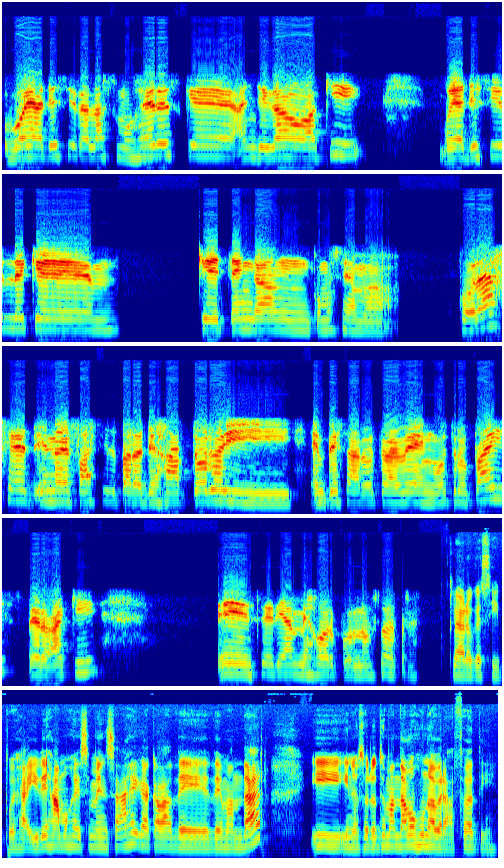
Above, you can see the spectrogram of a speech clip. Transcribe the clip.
voy a decir a las mujeres que han llegado aquí, voy a decirle que, que tengan, ¿cómo se llama? Coraje, no es fácil para dejar todo y empezar otra vez en otro país, pero aquí eh, sería mejor por nosotras. Claro que sí, pues ahí dejamos ese mensaje que acabas de, mandar y, y nosotros te mandamos un abrazo a ti.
